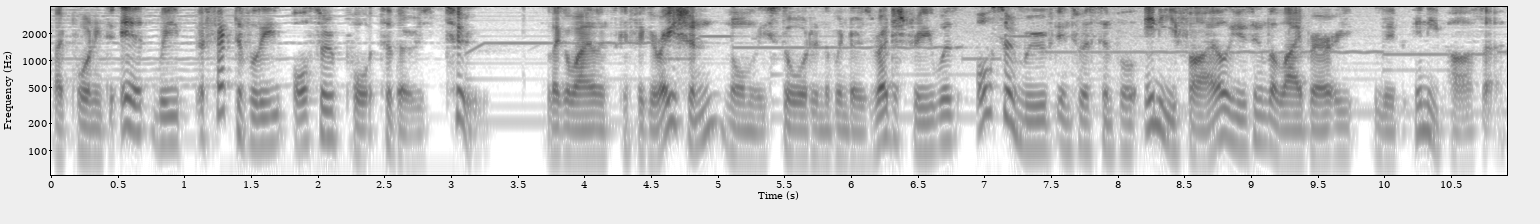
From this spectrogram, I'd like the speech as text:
By porting to it, we effectively also port to those too. LEGO Island's configuration, normally stored in the Windows registry, was also moved into a simple ini file using the library libiniparser.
